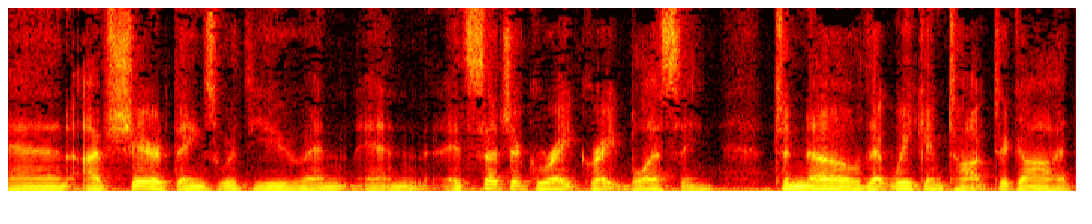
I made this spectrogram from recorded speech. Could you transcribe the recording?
and I've shared things with you, and, and it's such a great, great blessing to know that we can talk to God,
